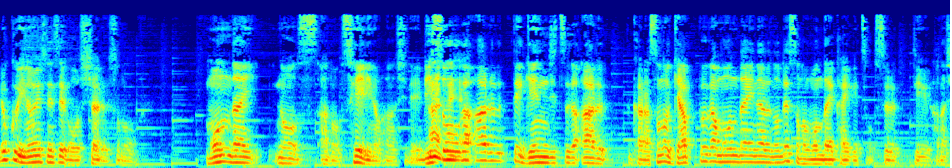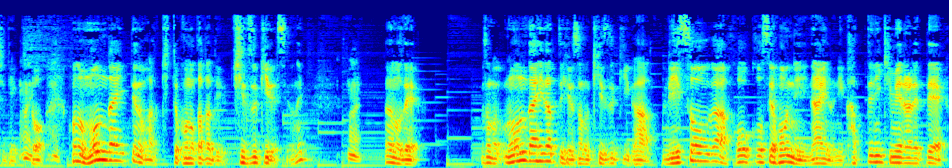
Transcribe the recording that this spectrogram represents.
よく井上先生がおっしゃる、その、問題の、あの、整理の話で、理想があるって現実があるから、そのギャップが問題になるので、その問題解決をするっていう話でいくと、この問題っていうのがきっとこの方でいう気づきですよね。はい。なので、その問題だっていうその気づきが、理想が方向性本人にないのに勝手に決められて、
